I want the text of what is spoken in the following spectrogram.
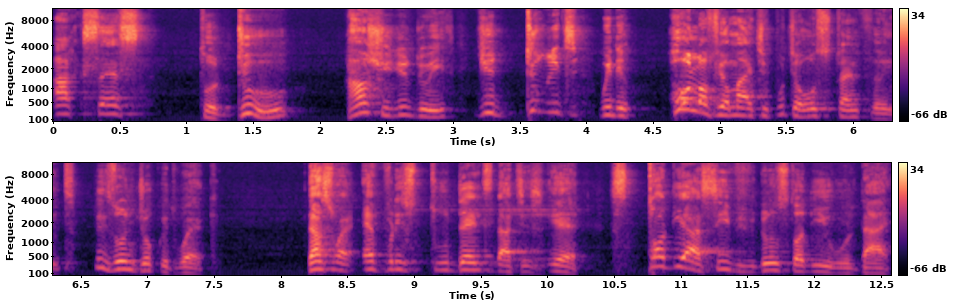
access to do, how should you do it? You do it with the whole of your might. You put your whole strength to it. Please don't joke with work. That's why every student that is here, study as if you don't study, you will die.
